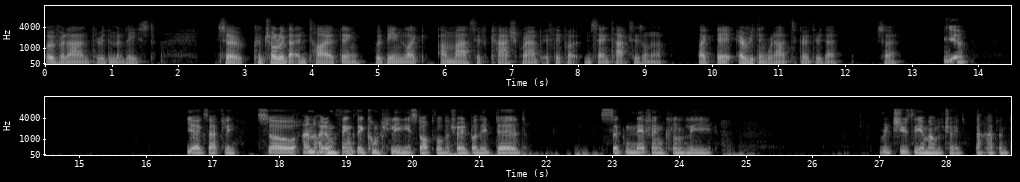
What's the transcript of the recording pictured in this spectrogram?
overland through the Middle East. So controlling that entire thing would mean like a massive cash grab if they put insane taxes on it. Like they everything would have to go through there. So Yeah. Yeah, exactly. So, and I don't think they completely stopped all the trade, but they did significantly reduce the amount of trade that happened.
